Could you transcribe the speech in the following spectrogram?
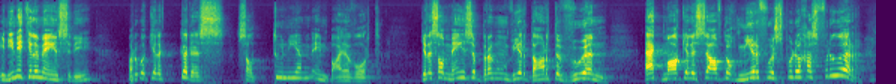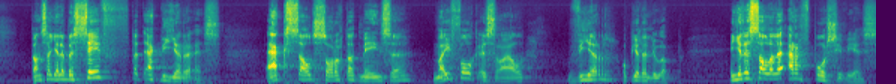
En nie net julle mense nie, maar ook julle kuddes sal toeneem en baie word. Julle sal mense bring om weer daar te woon. Ek maak julle self nog meer voorspoedig as vroeër. Dan sal julle besef dat ek die Here is. Ek sal sorg dat mense, my volk Israel, weer op julle loop. En julle sal hulle erfposie wees.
